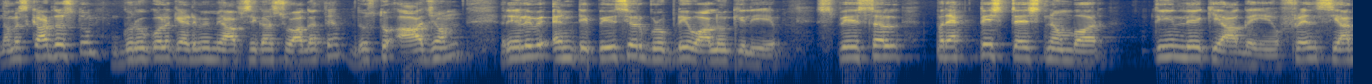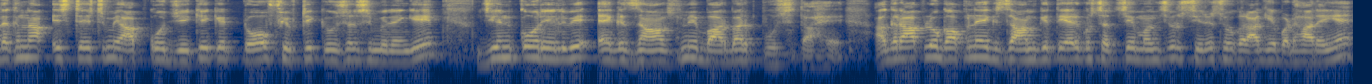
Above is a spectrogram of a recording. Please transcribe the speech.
नमस्कार दोस्तों, गुरुकुल एकेडमी में आप सभी का स्वागत है। दोस्तों, आज हम रेलवे एनटीपीसी और ग्रुप डी वालों के लिए स्पेशल प्रैक्टिस टेस्ट नंबर तीन लेके आ गए हैं। फ्रेंड्स, याद रखना, इस टेस्ट में आपको जीके के टॉप फिफ्टी क्वेश्चन मिलेंगे, जिनको रेलवे एग्ज़ाम्स में बार बार पूछता है। अगर आप लोग अपने एग्ज़ाम की तैयारी को सच्चे मन से और सीरियस होकर आगे बढ़ा रहे हैं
